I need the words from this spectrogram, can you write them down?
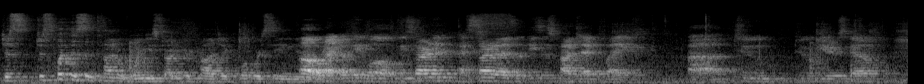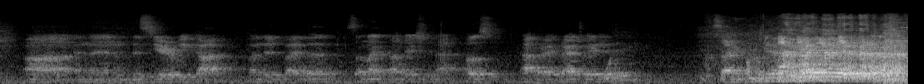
just, just put this in time of when you started your project, what we're seeing now. Oh, right, okay, well, we started, I started as a thesis project like, uh, two, two years ago. Uh, and then this year we got funded by the Sunlight Foundation at post, after I graduated. Wait. Sorry.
